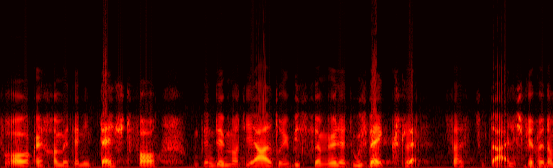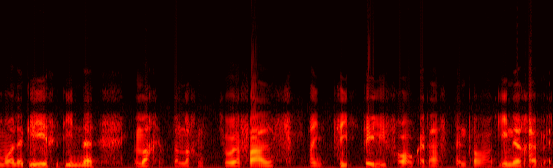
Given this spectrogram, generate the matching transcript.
Fragen kommen dann im Test vor und dann tun wir die alle drei bis vier Monate auswechseln. Das heißt, zum Teil ist wieder mal eine gleiche drin. Wir machen dann nach dem Zufallsprinzip, welche Fragen das dann da reinkommen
